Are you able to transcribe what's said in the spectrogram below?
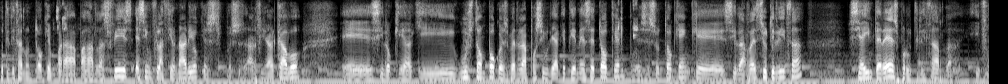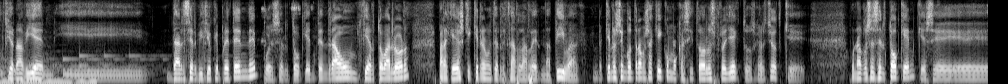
utilizan un token para pagar las fees, es inflacionario, que es pues al fin y al cabo, eh, si lo que aquí gusta un poco es ver la posibilidad que tiene ese token, pues es un token que si la red se utiliza, si hay interés por utilizarla y funciona bien y da el servicio que pretende, pues el token tendrá un cierto valor para aquellos que quieran utilizar la red nativa. ¿Qué nos encontramos aquí como casi todos los proyectos, Garchot? Que una cosa es el token que se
